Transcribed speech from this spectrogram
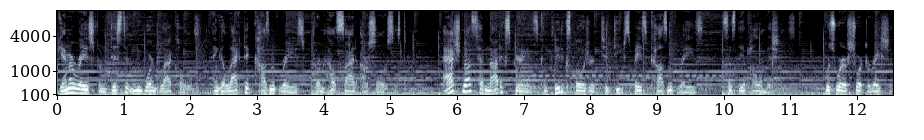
gamma rays from distant newborn black holes, and galactic cosmic rays from outside our solar system. Astronauts have not experienced complete exposure to deep space cosmic rays since the Apollo missions, which were of short duration.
